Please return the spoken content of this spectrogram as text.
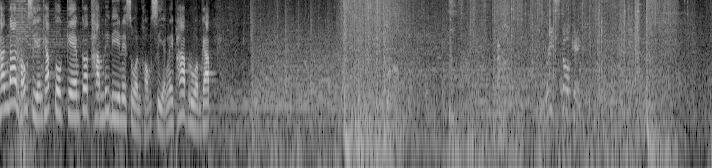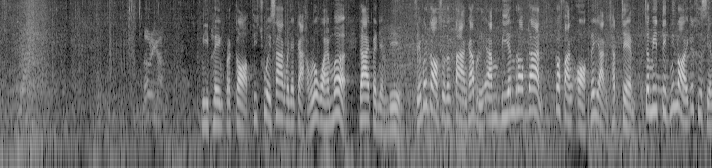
ทางด้านของเสียงครับ ตัวเกมก็ทำได้ดีในส่วนของเสียงในภาพรวมครับ Restocking. มีเพลงประกอบที่ช่วยสร้างบรรยากาศของโลกวอร์แฮมเมอร์ได้เป็นอย่างดี เสียงประกอบส่วนต่างๆครับ หรือแอมเบียนรอบด้าน ก็ฟังออกได้อย่างชัดเจน จะมีติดนิดหน่อยก็คือเสียง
